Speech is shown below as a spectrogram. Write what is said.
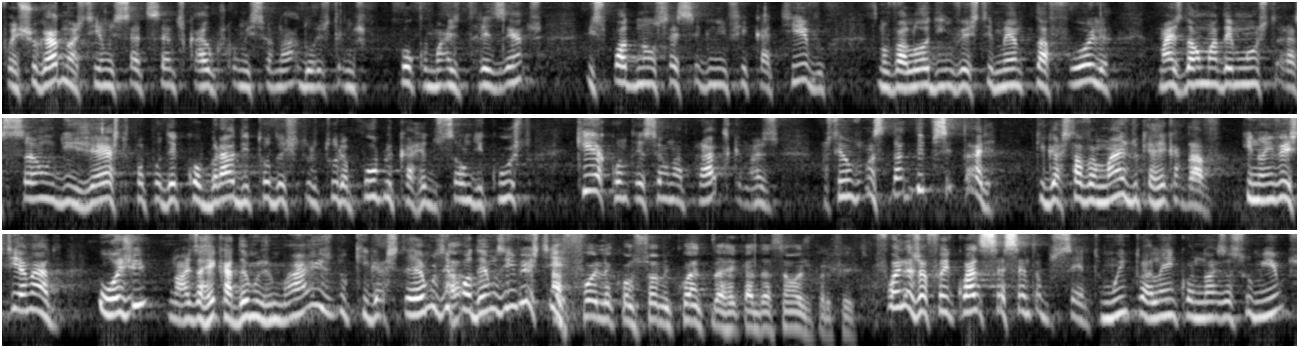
foi enxugada, nós tínhamos 700 cargos comissionados, hoje temos pouco mais de 300. Isso pode não ser significativo no valor de investimento da folha, mas dá uma demonstração de gesto para poder cobrar de toda a estrutura pública a redução de custo, que aconteceu na prática. Nós, nós temos uma cidade deficitária, que gastava mais do que arrecadava e não investia nada. Hoje, nós arrecadamos mais do que gastamos e a, podemos investir. A Folha consome quanto da arrecadação hoje, prefeito? A Folha já foi quase 60%, muito além quando nós assumimos.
